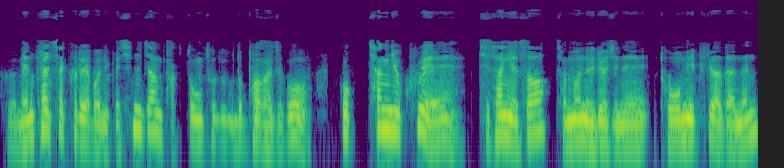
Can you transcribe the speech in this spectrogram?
그 멘탈 체크를 해보니까 심장 박동소도 높아가지고 꼭 착륙 후에 지상에서 전문 의료진의 도움이 필요하다는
